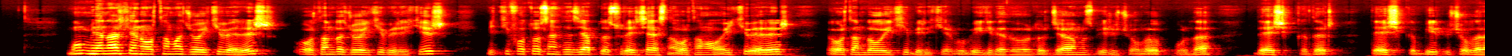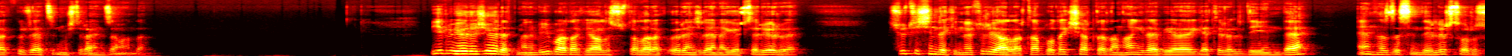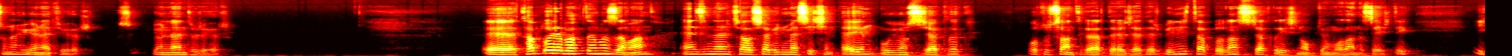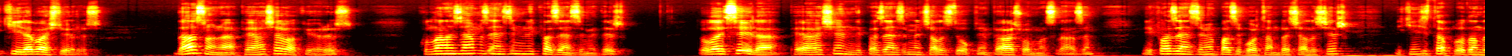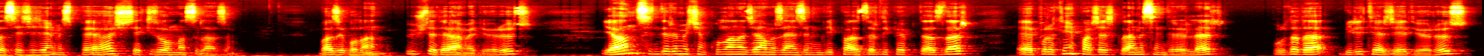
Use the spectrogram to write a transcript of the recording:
Mum yanarken ortama CO2 verir. Ortamda CO2 birikir. Bitki fotosentez yaptığı süre içerisinde ortama O2 verir ve ortamda O2 birikir. Bu bilgi de doğrudur. Cevabımız 1-3 olup burada D şıkkıdır. D şıkkı 1-3 olarak düzeltilmiştir aynı zamanda. Bir biyoloji öğretmeni bir bardak yağlı süt alarak öğrencilerine gösteriyor ve süt içindeki nötr yağlar tablodaki şartlardan hangileri bir araya getirildiğinde en hızlı sindirilir sorusunu yönetiyor, yönlendiriyor. E, tabloya baktığımız zaman enzimlerin çalışabilmesi için en uygun sıcaklık 30 santigrat derecedir. Birinci tablodan sıcaklık için optimum olanı seçtik. 2 ile başlıyoruz. Daha sonra pH'e bakıyoruz. Kullanacağımız enzim lipaz enzimidir. Dolayısıyla pH'in lipaz enziminin çalıştığı optimum pH olması lazım. Lipaz enzimi bazik ortamda çalışır. İkinci tablodan da seçeceğimiz pH 8 olması lazım bazik olan 3 ile devam ediyoruz. Yağın sindirimi için kullanacağımız enzim lipazdır. Dipeptazlar e, protein parçacıklarını sindirirler. Burada da biri tercih ediyoruz.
